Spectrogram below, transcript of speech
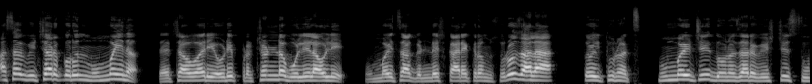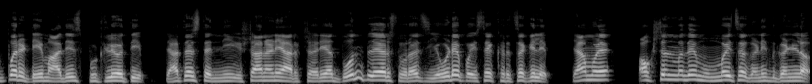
असा विचार करून मुंबईनं त्याच्यावर एवढी प्रचंड बोली लावली. मुंबईचा गणेश कार्यक्रम सुरू झाला तो इथूनच. मुंबईची दोन हजार वीसची सुपर टीम आधीच फुटली होती. त्यातच त्यांनी ईशान आणि आर्चर या दोन प्लेयर्सवरच एवढे पैसे खर्च केले. त्यामुळे ऑप्शनमध्ये मुंबईचं गणित गणलं.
